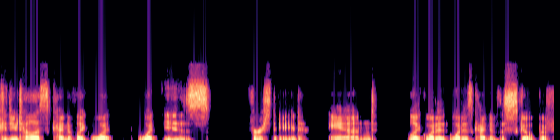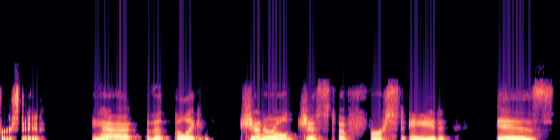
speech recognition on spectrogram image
could you tell us kind of like what what is first aid? And like what it what is kind of the scope of first aid yeah the the like general gist of first aid is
